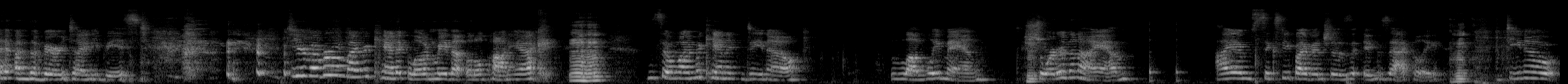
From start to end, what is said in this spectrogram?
I- I'm I'm the very tiny beast. Do you remember when my mechanic loaned me that little Pontiac? Mm-hmm. So my mechanic Dino, lovely man, shorter than I am. I am 65 inches exactly. Dino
